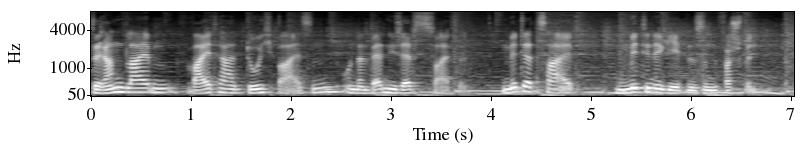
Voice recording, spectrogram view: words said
dranbleiben, weiter durchbeißen und dann werden die Selbstzweifel mit der Zeit, mit den Ergebnissen verschwinden.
